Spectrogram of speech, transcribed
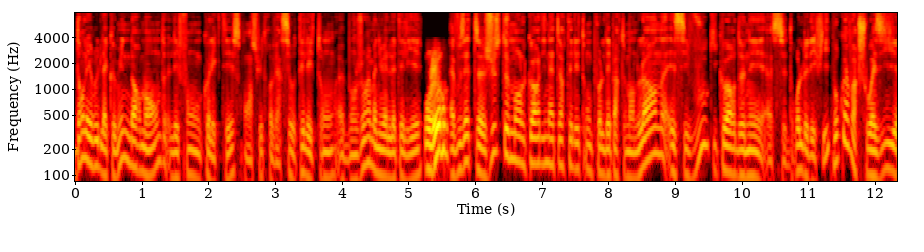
dans les rues de la commune normande. Les fonds collectés seront ensuite reversés au Téléthon. Euh, bonjour Emmanuel Letellier. Bonjour. Euh, vous êtes justement le coordinateur Téléthon pour le département de l'Orne et c'est vous qui coordonnez euh, ce drôle de défi. Pourquoi avoir choisi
